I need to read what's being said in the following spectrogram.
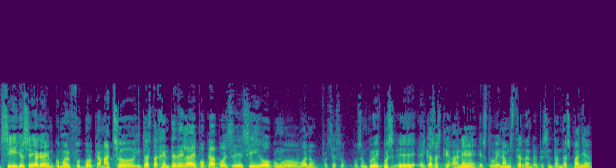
sí, yo sería que como el fútbol Camacho y toda esta gente de la época, pues eh, sí, o como, bueno, pues eso, pues un Cruyff, pues eh, el caso es que gané, estuve en Ámsterdam representando a España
